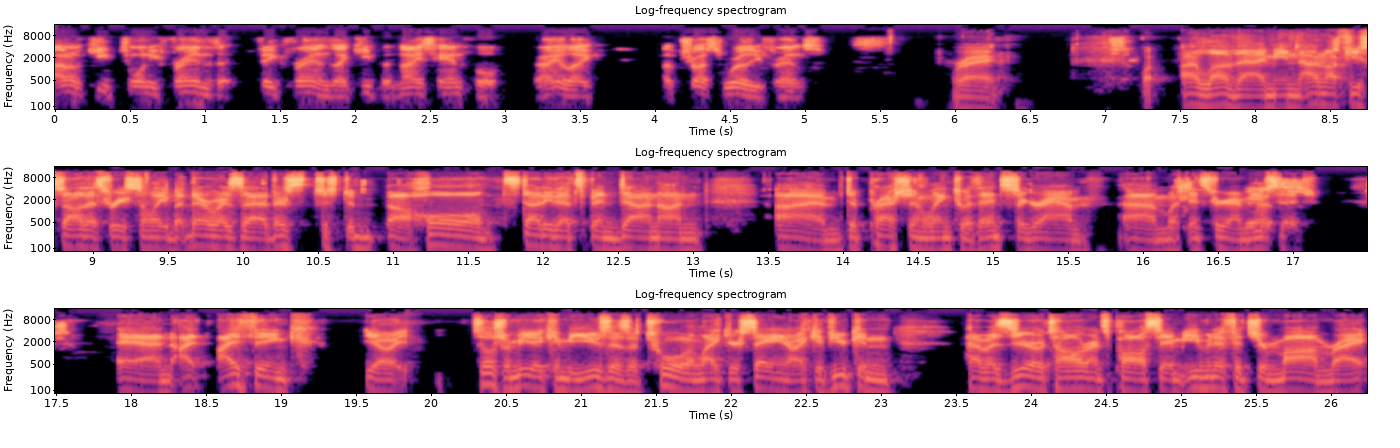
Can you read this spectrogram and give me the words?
I don't keep 20 friends, fake friends. I keep a nice handful, right? Like of trustworthy friends. Right. I love that. I mean, I don't know if you saw this recently, but there was a, there's just a, a whole study that's been done on um, depression linked with Instagram, um, with Instagram yes. usage. And I, I think, you know, social media can be used as a tool. And like you're saying, like if you can have a zero tolerance policy, I mean, even if it's your mom, right?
